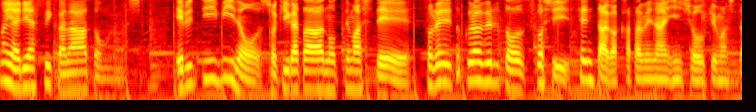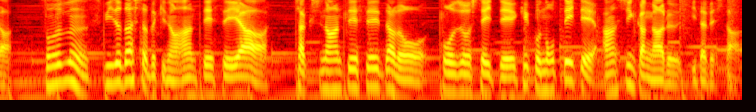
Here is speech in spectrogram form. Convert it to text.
まあ、やりやすいかなと思いました。LTB の初期型乗ってましてそれと比べると少しセンターが硬めない印象を受けました。その分スピード出した時の安定性や着地の安定性など向上していて結構乗っていて安心感がある板でした。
